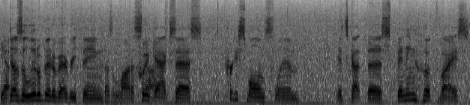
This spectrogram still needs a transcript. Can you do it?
Yeah. Does a little bit of everything. Does a lot of quick stuff. access. It's pretty small and slim. It's got the spinning hook vise.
